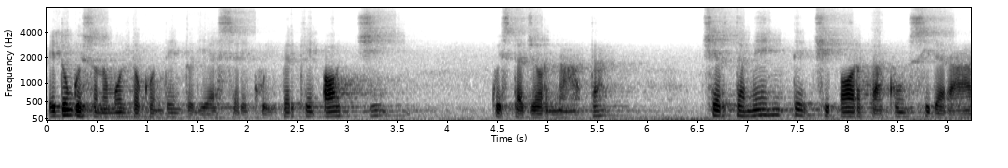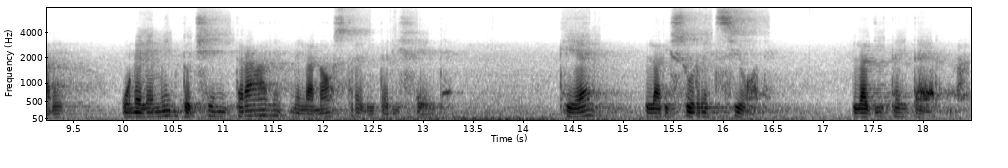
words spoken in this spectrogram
E dunque sono molto contento di essere qui perché oggi, questa giornata, certamente ci porta a considerare un elemento centrale nella nostra vita di fede, che è la risurrezione, la vita eterna.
